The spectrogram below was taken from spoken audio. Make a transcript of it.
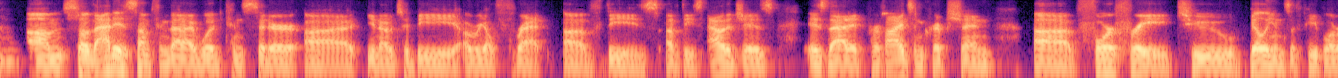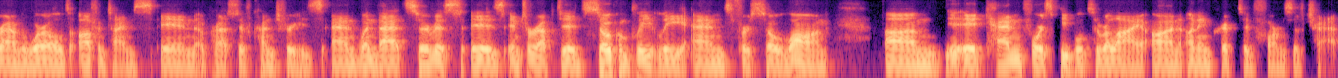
Mm-hmm. Um, so that is something that I would consider, uh, you know, to be a real threat of these of these outages is that it provides encryption uh, for free to billions of people around the world, oftentimes in oppressive countries. And when that service is interrupted so completely and for so long, um, it, it can force people to rely on unencrypted forms of chat.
